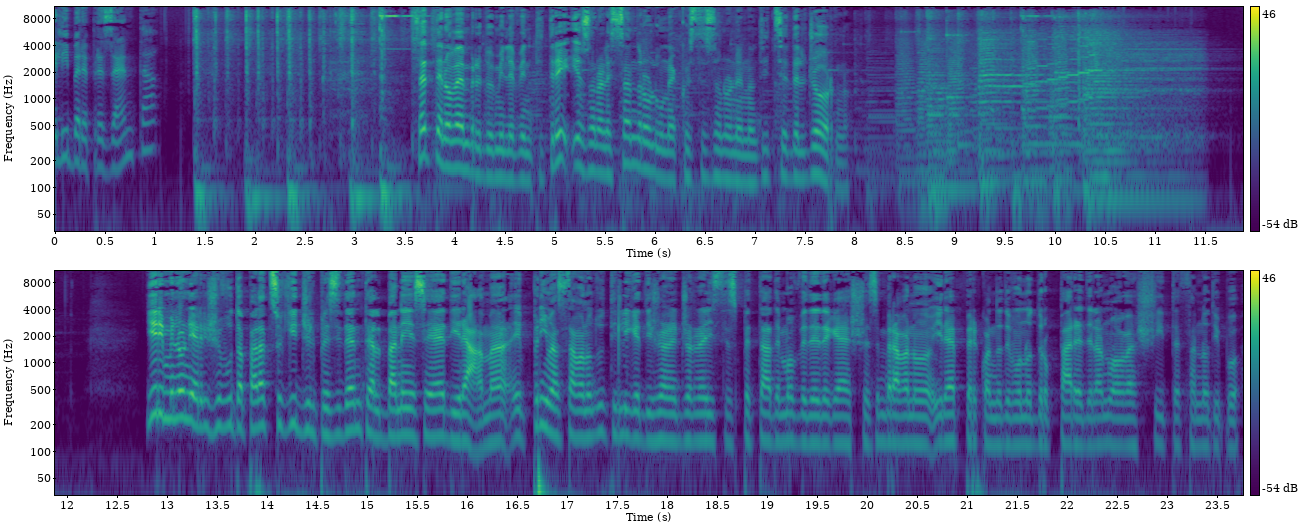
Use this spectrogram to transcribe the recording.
Libere presenta 7 novembre 2023, io sono Alessandro Luna e queste sono le notizie del giorno. Ieri Meloni ha ricevuto a Palazzo Chigi il presidente albanese Edi Rama e prima stavano tutti lì che dicevano ai giornalisti aspettate, mo vedete che esce, sembravano i rapper quando devono droppare della nuova shit e fanno tipo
